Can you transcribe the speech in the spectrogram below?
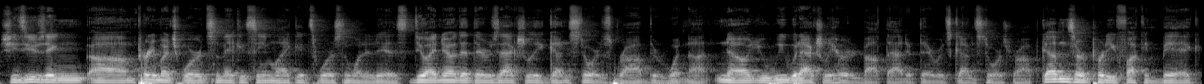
she's using um, pretty much words to make it seem like it's worse than what it is. Do I know that there's actually gun stores robbed or whatnot? No, you we would actually heard about that if there was gun stores robbed. Guns are pretty fucking big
